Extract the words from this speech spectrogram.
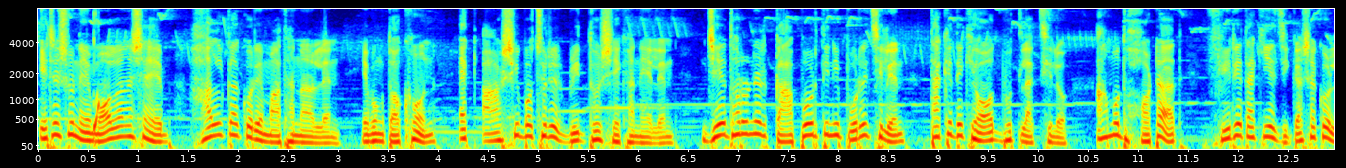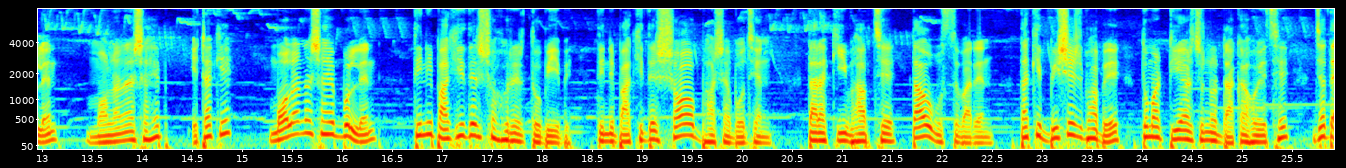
এটা শুনে মৌলানা সাহেব হালকা করে মাথা নাড়লেন এবং তখন এক আশি বছরের বৃদ্ধ সেখানে এলেন। যে ধরনের কাপড় তিনি পরেছিলেন তাকে দেখে অদ্ভুত লাগছিল। আহমদ হঠাৎ ফিরে তাকিয়ে জিজ্ঞাসা করলেন, মৌলানা সাহেব এটাকে মৌলানা সাহেব বললেন, তিনি পাখিদের শহরের তবিব। তিনি পাখিদের সব ভাষা বোঝেন। তারা কি ভাবছে তাও বুঝতে পারেন। তাকে বিশেষভাবে তোমার টিয়ার জন্য ডাকা হয়েছে যাতে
